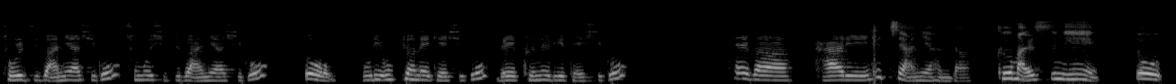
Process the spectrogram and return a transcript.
졸지도 아니하시고 주무시지도 아니하시고 또 우리 우편에 계시고 내 그늘이 되시고 해가 달이 해치 아니한다. 그 말씀이 또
